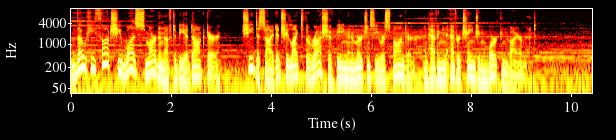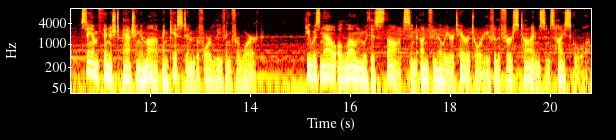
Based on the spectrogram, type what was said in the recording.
Though he thought she was smart enough to be a doctor, she decided she liked the rush of being an emergency responder and having an ever-changing work environment. Sam finished patching him up and kissed him before leaving for work. He was now alone with his thoughts in unfamiliar territory for the first time since high school.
